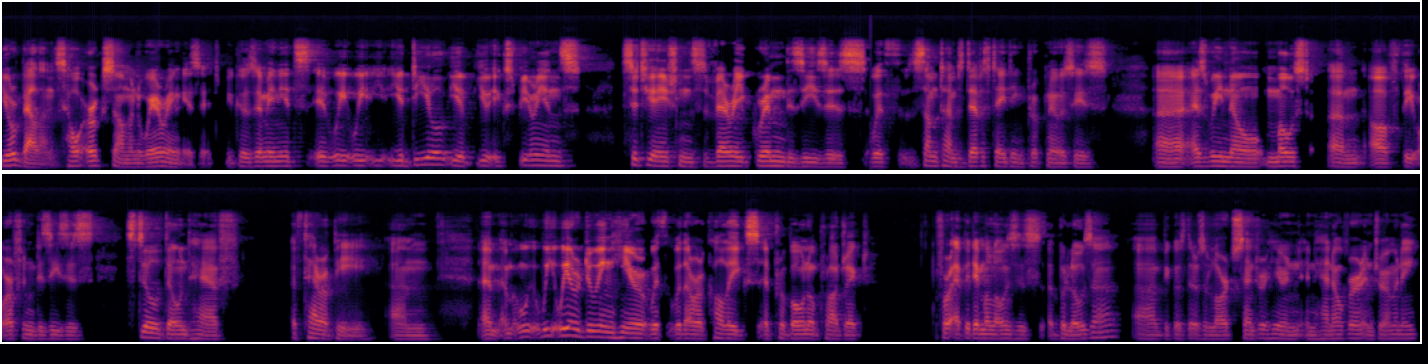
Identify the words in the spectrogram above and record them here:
your balance? How irksome and wearing is it? Because I mean, it's it, we we you deal you you experience situations, very grim diseases with sometimes devastating prognoses as we know, most um, of the orphan diseases still don't have a therapy. Um, um, um we, we are doing here with, with our colleagues a pro bono project for epidermolysis bullosa uh, because there's a large center here in, in Hanover in Germany.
